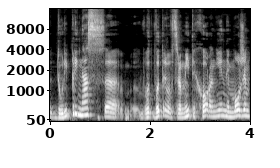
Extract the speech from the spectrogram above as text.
Дори при нас, вътре в срамните хора, ние не можем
